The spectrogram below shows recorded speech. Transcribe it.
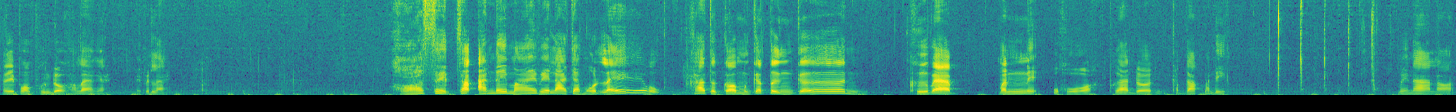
อันนี้ผมเพิ่งโดนครั้งแรกไง ไม่เป็นไร อเสร็จสักอันได้ไหมเวลาจะหมดแล้วฆาตกรมึงก็ตึงเกิน คือแบบมันโอ้โห เพื่อนโดนกับดักมันดิไม่น่ารอด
